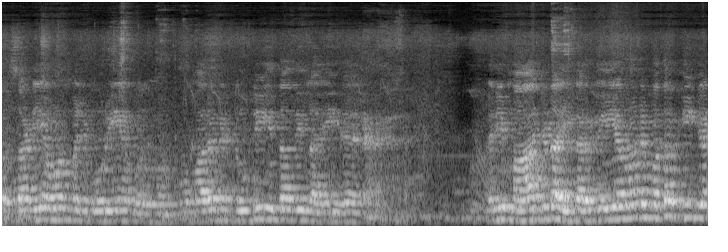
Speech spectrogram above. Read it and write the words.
ਪਰ ਸਾਡੀਆਂ ਹੁਣ ਮਜਬੂਰੀਆਂ ਬੜੀਆਂ। ਹਮਾਰੇ ਨੇ ਡਿਊਟੀ ਇਦਾਂ ਦੀ ਲਾਈ ਹੈ। ਮੇਰੀ ਮਾਂ ਚੜ੍ਹਾਈ ਕਰ ਗਈ ਆ, ਉਹਨਾਂ ਨੇ ਪਤਾ ਕੀ ਕਹਿਣਾ?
